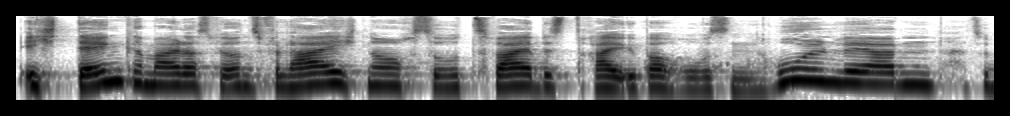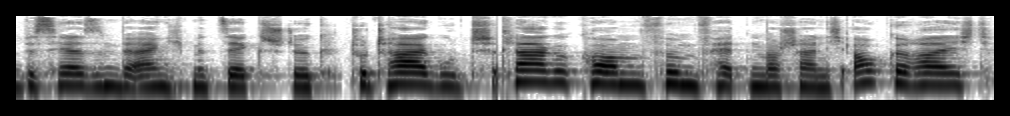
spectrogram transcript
Ich denke mal, dass wir uns vielleicht noch so zwei bis drei Überhosen holen werden. Also bisher sind wir eigentlich mit sechs Stück total gut klargekommen. Fünf hätten wahrscheinlich auch gereicht.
